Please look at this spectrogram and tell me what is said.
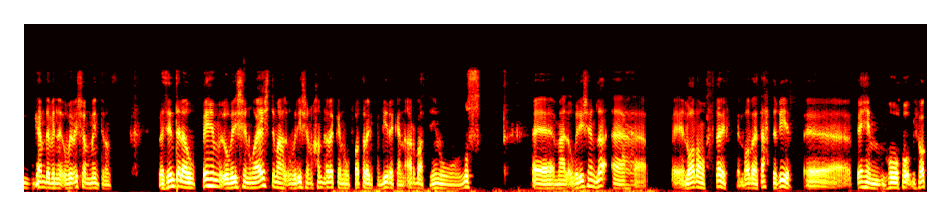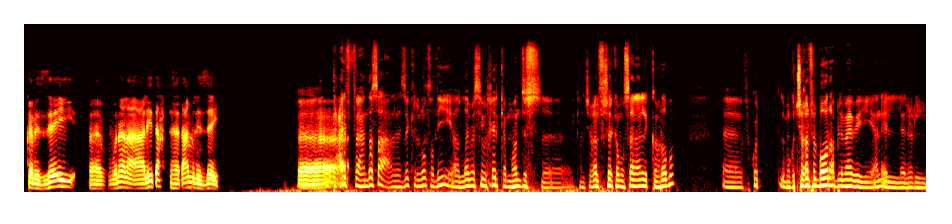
جامدة بين ال operation وال maintenance بس أنت لو فاهم ال operation وعشت مع ال operation الحمد لله كانوا فترة كبيرة كان أربع سنين ونص آه مع ال operation لا آه الوضع مختلف الوضع تحت غير. آه فاهم هو فوق بيفكر إزاي فبناء عليه تحت هتعمل إزاي. ف آه، أنت عارف يا هندسة على ذكر النقطة دي الله يمسيه بالخير كان مهندس آه، كان شغال في شركة الكهرباء. آه، فكنت لما كنت شغال في ال power قبل ما بينقل لل-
